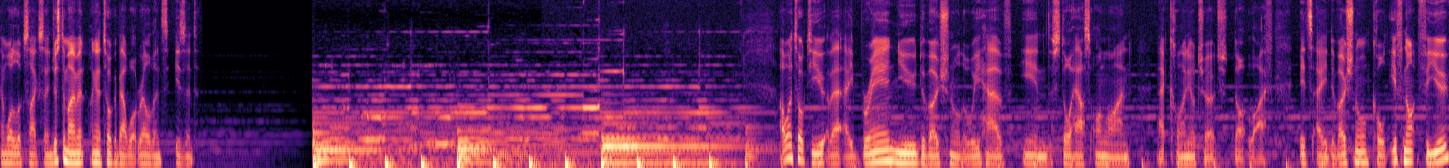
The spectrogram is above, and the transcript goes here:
and what it looks like. So, in just a moment, I'm going to talk about what relevance isn't. I want to talk to you about a brand new devotional that we have in the storehouse online at colonialchurch.life. It's a devotional called If Not For You.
